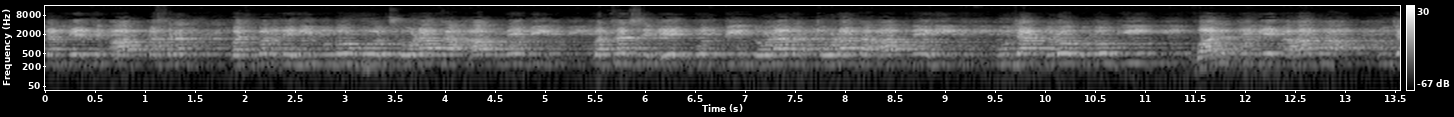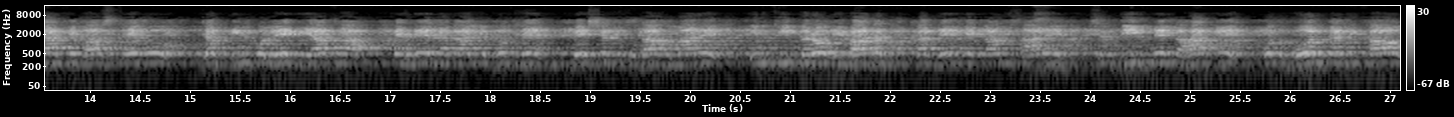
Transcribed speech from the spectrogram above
करते थे आप कसरत। बचपन में ही बुतों को छोड़ा था आपने भी। पत्थर से एक बुत भी तोड़ा न तोड़ा था आपने ही। पूजा करो बुतों की। वालिद ने ये कहा था, पूजा के वास्ते वो जब इनको ले गया था कहने लगा, ये बुद्ध है, बेशक खुदा हमारे, इनकी करो इबादत कर देंगे काम सारे। सिद्दीक ने कहा कि, खुद बोल कर दिखाओ,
